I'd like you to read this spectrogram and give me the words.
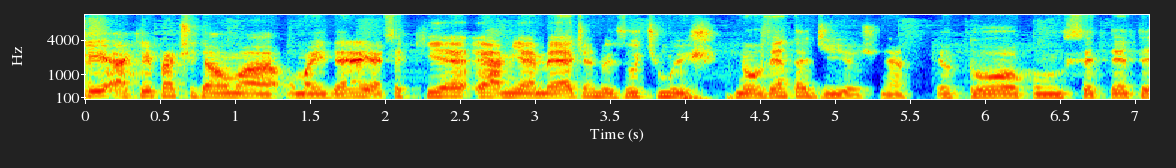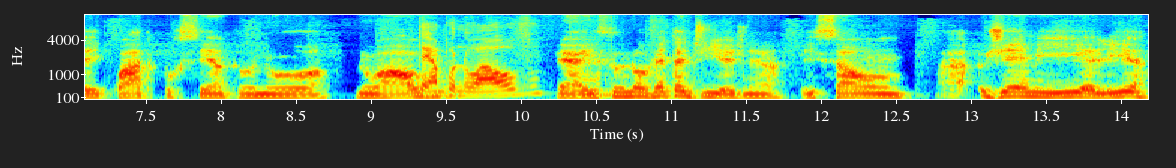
Aqui, aqui para te dar uma, uma ideia, isso aqui é, é, a minha média nos últimos 90 dias, né? Eu tô com 74% no, no alvo. Tempo no alvo. É, isso 90 dias, né? E são o GMI ali,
